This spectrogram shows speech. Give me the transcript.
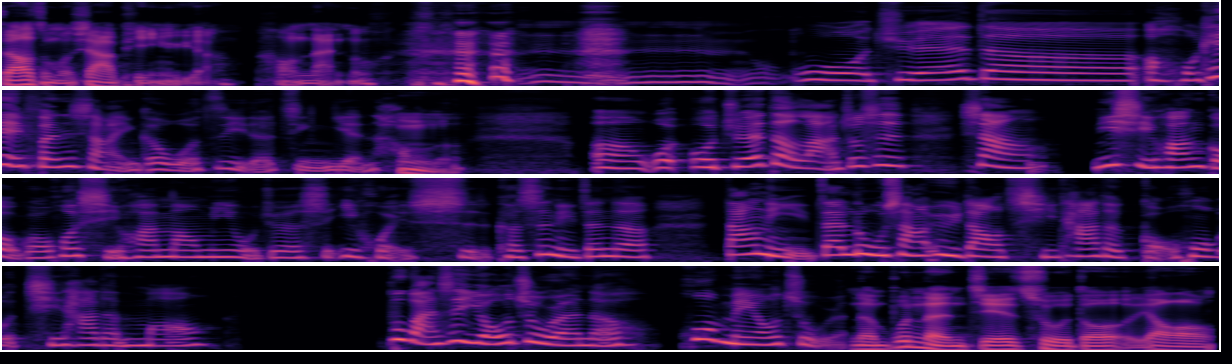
知道怎么下评语啊？好难哦。嗯，我觉得哦，我可以分享一个我自己的经验好了。嗯、我我觉得啦，就是像你喜欢狗狗或喜欢猫咪，我觉得是一回事。可是你真的，当你在路上遇到其他的狗或其他的猫，不管是有主人的或没有主人，能不能接触都要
